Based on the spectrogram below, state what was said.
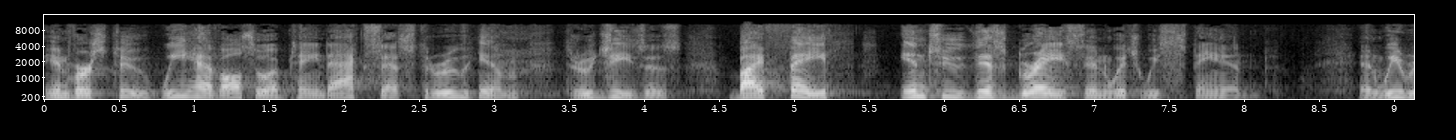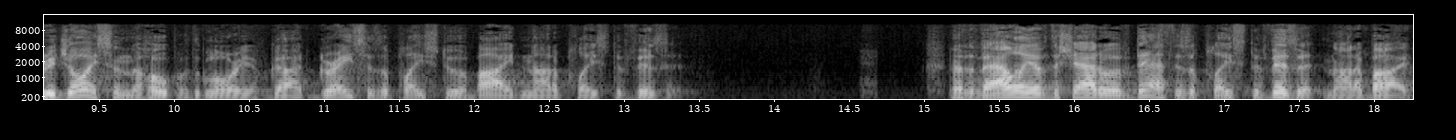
in verse 2 We have also obtained access through him, through Jesus, by faith into this grace in which we stand. And we rejoice in the hope of the glory of God. Grace is a place to abide, not a place to visit. Now, the valley of the shadow of death is a place to visit, not abide.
